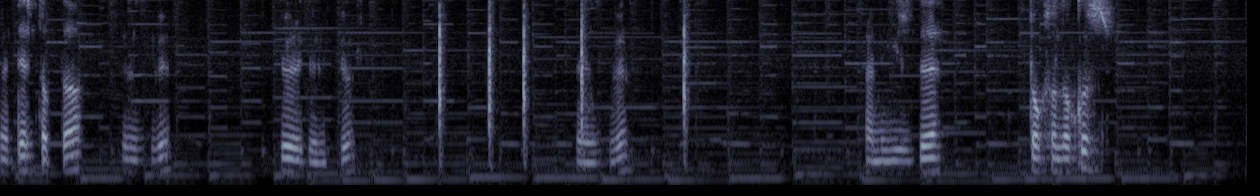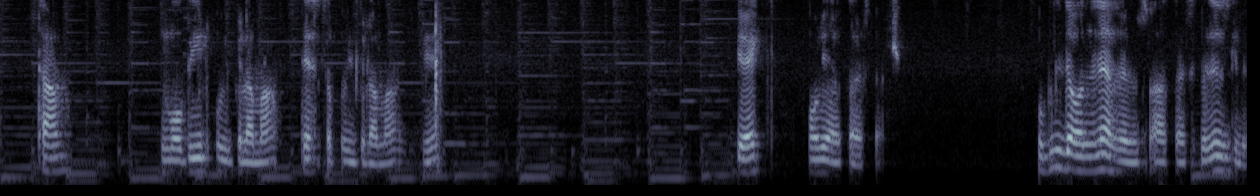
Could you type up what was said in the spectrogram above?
Ve desktop'ta gördüğünüz gibi böyle gözüküyor. Gördüğünüz gibi. Yani yüzde 99 tam mobil uygulama, desktop uygulama gibi direkt oluyor arkadaşlar. Bu bilde o ne yapıyoruz arkadaşlar? Gördüğünüz gibi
